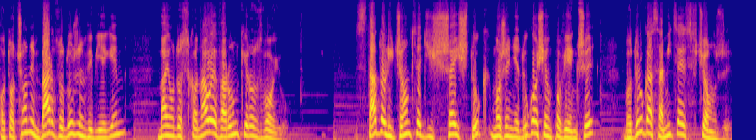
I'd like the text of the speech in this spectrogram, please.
otoczonym bardzo dużym wybiegiem, mają doskonałe warunki rozwoju. Stado liczące dziś 6 sztuk może niedługo się powiększy, bo druga samica jest w ciąży.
